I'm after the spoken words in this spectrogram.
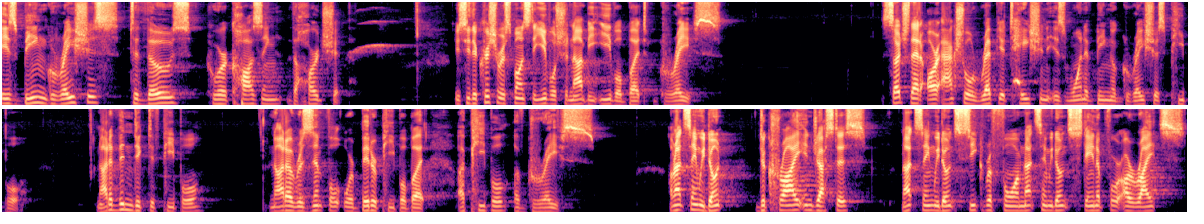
is being gracious to those who are causing the hardship. You see, the Christian response to evil should not be evil, but grace. Such that our actual reputation is one of being a gracious people, not a vindictive people, not a resentful or bitter people, but a people of grace. I'm not saying we don't decry injustice, not saying we don't seek reform, not saying we don't stand up for our rights.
